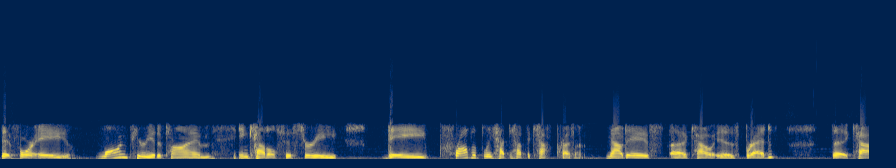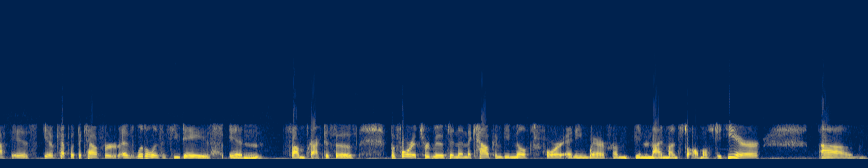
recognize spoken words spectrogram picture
that for a long period of time in cattle's history they probably had to have the calf present. Nowadays, a cow is bred. The calf is, you know, kept with the cow for as little as a few days in some practices before it's removed, and then the cow can be milked for anywhere from you know nine months to almost a year. Um,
